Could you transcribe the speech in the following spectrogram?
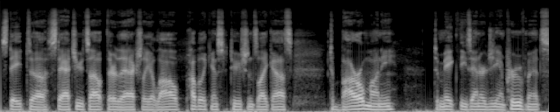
state uh, statutes out there that actually allow public institutions like us to borrow money to make these energy improvements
